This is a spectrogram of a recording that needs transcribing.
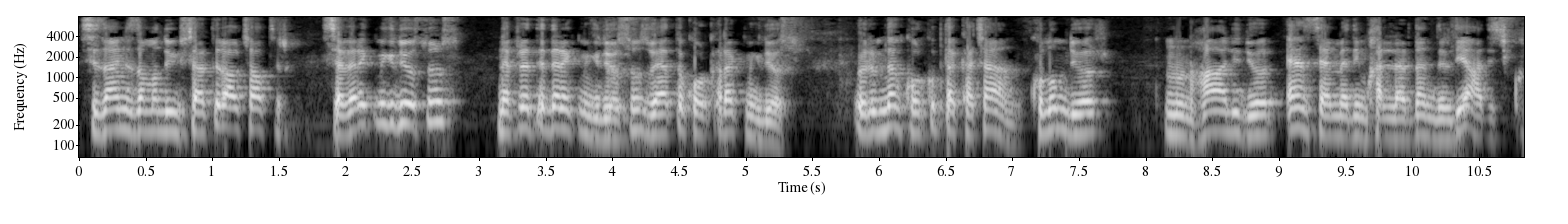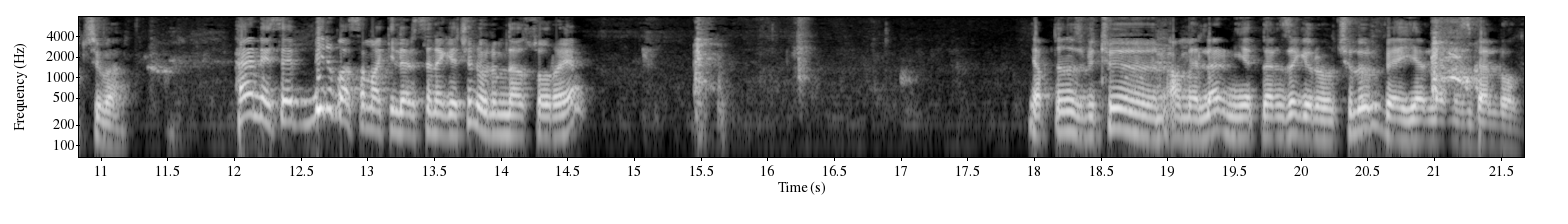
sizi aynı zamanda yükseltir, alçaltır. Severek mi gidiyorsunuz? Nefret ederek mi gidiyorsunuz? Veyahut da korkarak mı gidiyorsunuz? Ölümden korkup da kaçan kulum diyor, onun hali diyor en sevmediğim hallerdendir diye hadis-i kutsi var. Her neyse bir basamak ilerisine geçin ölümden sonraya. Yaptığınız bütün ameller niyetlerinize göre ölçülür ve yerleriniz belli olur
